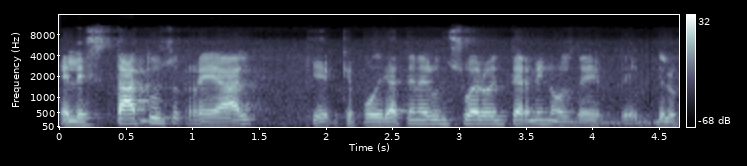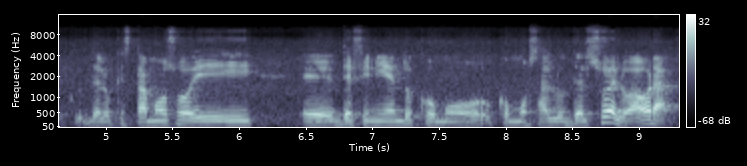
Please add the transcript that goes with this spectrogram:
estatus real que, que, podría tener un suelo en términos de, de, de, lo, de lo, que estamos hoy eh, definiendo como, como, salud del suelo. Ahora,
